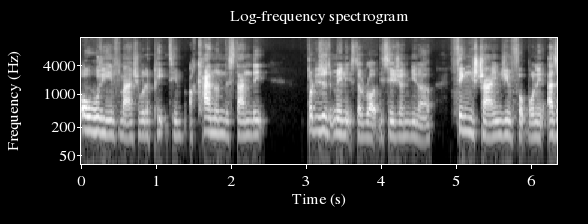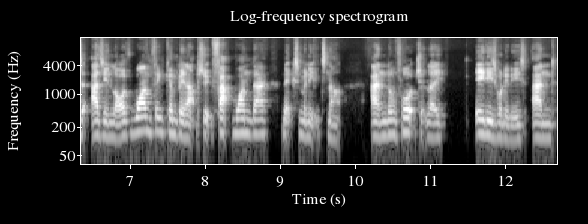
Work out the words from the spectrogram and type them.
all the information would have picked him. I can understand it, but it doesn't mean it's the right decision. You know, things change in football as as in life. One thing can be an absolute fact one day, next minute it's not, and unfortunately, it is what it is. And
